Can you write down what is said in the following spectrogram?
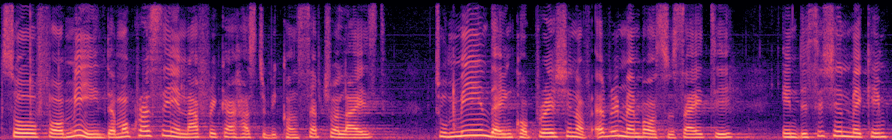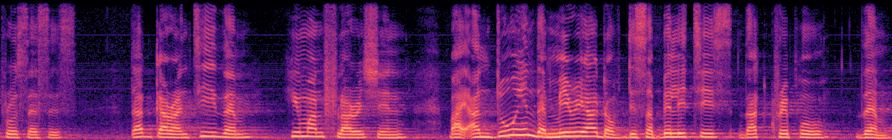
So for me, democracy in Africa has to be conceptualized to mean the incorporation of every member of society in decision-making processes that guarantee them human flourishing by undoing the myriad of disabilities that cripple them,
